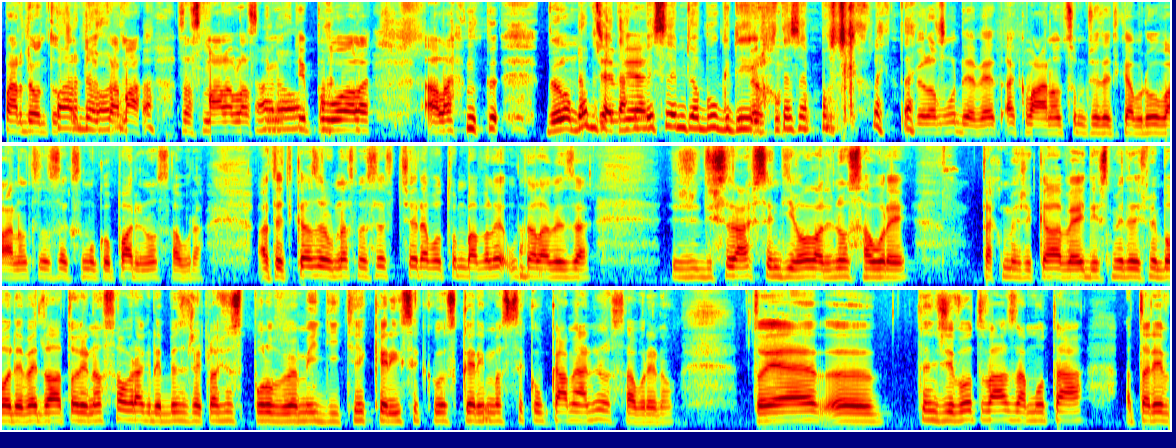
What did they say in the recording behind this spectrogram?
pardon, to pardon. jsem se sama zasmála vlastnímu vtipu, ale, ale bylo mu Dobře, devět. tak myslím dobu, kdy bylo, jste se potkali. Tak. Bylo mu devět a k Vánocům, že teďka budou Vánoce, zase jsem mu kopala dinosaura. A teďka zrovna jsme se včera o tom bavili u televize, že když se náš syn díval na dinosaury, tak mi říkala, vej, když mi, když mi bylo 9 let to dinosaura, kdybys řekla, že spolu budeme mít dítě, který si, s kterým se koukáme na dinosaury. No. To je, eh, ten život vás zamotá a tady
